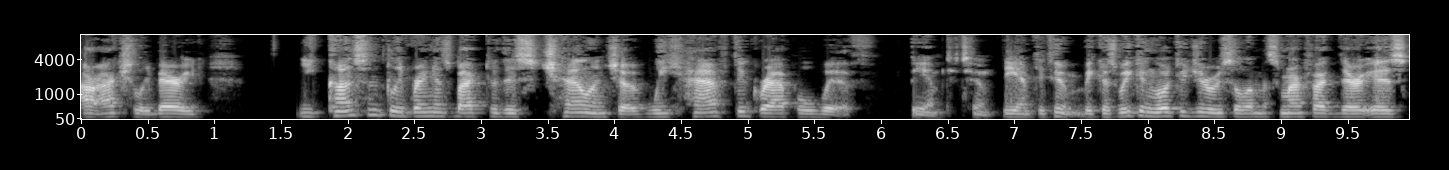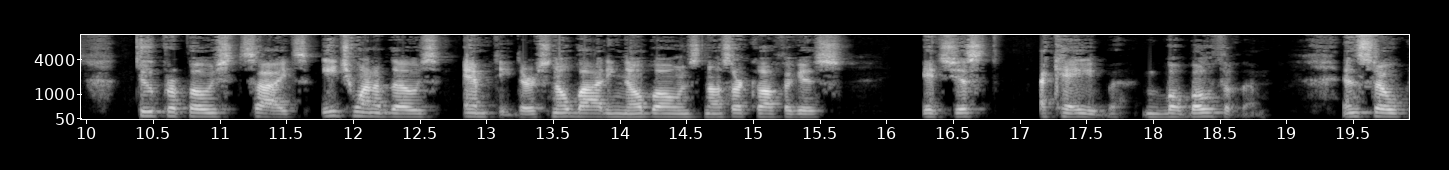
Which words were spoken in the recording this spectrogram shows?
are actually buried. You constantly bring us back to this challenge of we have to grapple with The empty tomb. the empty tomb because we can go to Jerusalem. As a matter of fact, there is two proposed sites, each one of those empty. There's no body, no bones, no sarcophagus. It's just a cave, bo- both of them. And so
